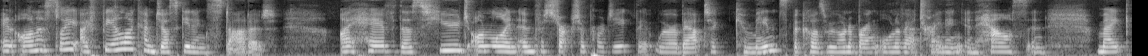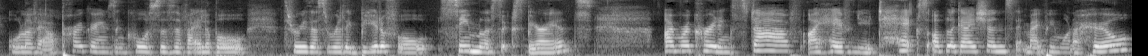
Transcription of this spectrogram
and honestly, I feel like I'm just getting started. I have this huge online infrastructure project that we're about to commence because we want to bring all of our training in house and make all of our programs and courses available through this really beautiful, seamless experience. I'm recruiting staff, I have new tax obligations that make me want to hurl.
